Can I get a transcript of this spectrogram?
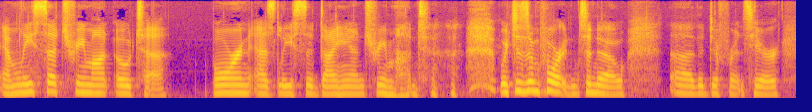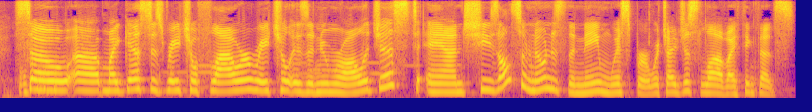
am Lisa Tremont Ota born as Lisa Diane Tremont, which is important to know uh, the difference here. So, uh, my guest is Rachel Flower. Rachel is a numerologist, and she's also known as the Name Whisperer, which I just love. I think that's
